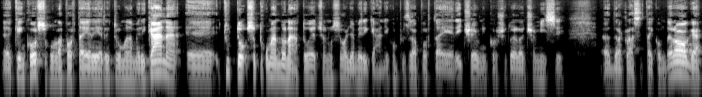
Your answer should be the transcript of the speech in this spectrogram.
eh, che è in corso con la portaerei Harry Truman americana, eh, tutto sotto comando NATO, eh, cioè non sono gli americani, compresa la portaerei, c'è un incrociatore lanciamissili eh, della classe Ticonderoga,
